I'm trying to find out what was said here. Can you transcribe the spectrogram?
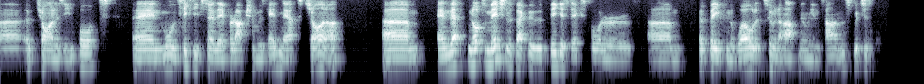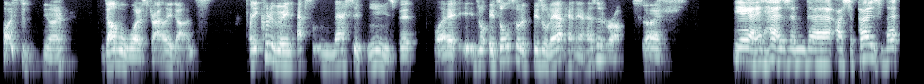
uh, of China's imports, and more than 60% of their production was heading out to China. Um, and that, not to mention the fact that the biggest exporter of, um, of beef in the world at two and a half million tons, which is close to, you know, double what Australia does. It could have been absolutely massive news, but well, it, it's all sort of fizzled out now, hasn't it, Rob? So, yeah, it has. And uh, I suppose that,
